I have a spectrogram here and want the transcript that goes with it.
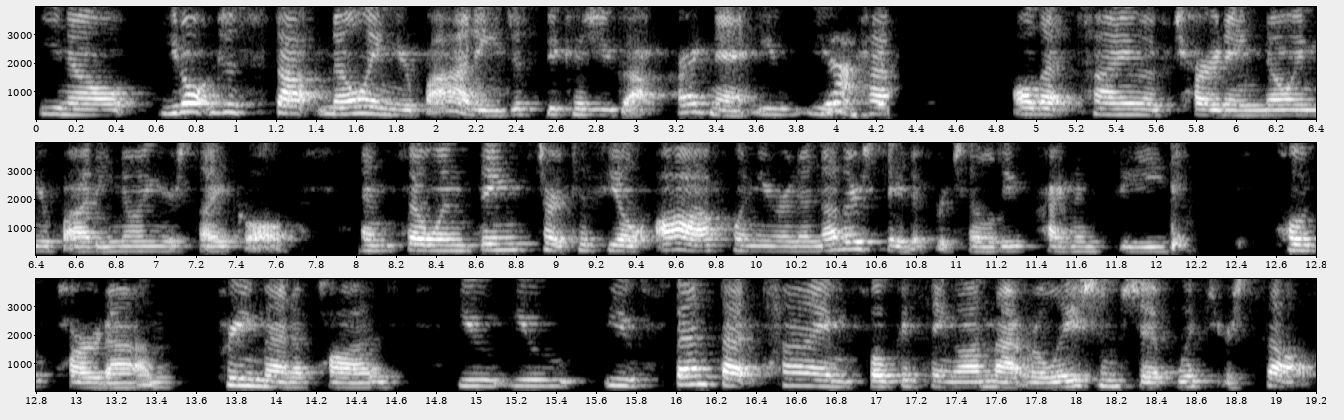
you know, you don't just stop knowing your body just because you got pregnant. You you yeah. have all that time of charting, knowing your body, knowing your cycle. And so when things start to feel off when you're in another state of fertility, pregnancy, postpartum, premenopause, you you you've spent that time focusing on that relationship with yourself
